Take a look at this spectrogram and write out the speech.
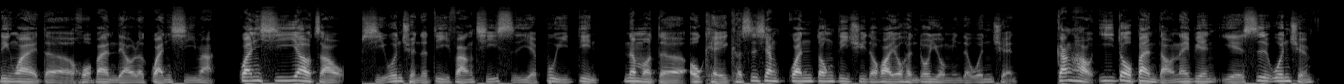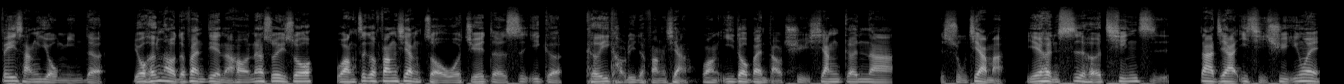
另外的伙伴聊了关西嘛，关西要找洗温泉的地方，其实也不一定那么的 OK。可是像关东地区的话，有很多有名的温泉，刚好伊豆半岛那边也是温泉非常有名的，有很好的饭店啊哈。那所以说往这个方向走，我觉得是一个可以考虑的方向，往伊豆半岛去箱根啊，暑假嘛也很适合亲子。大家一起去，因为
